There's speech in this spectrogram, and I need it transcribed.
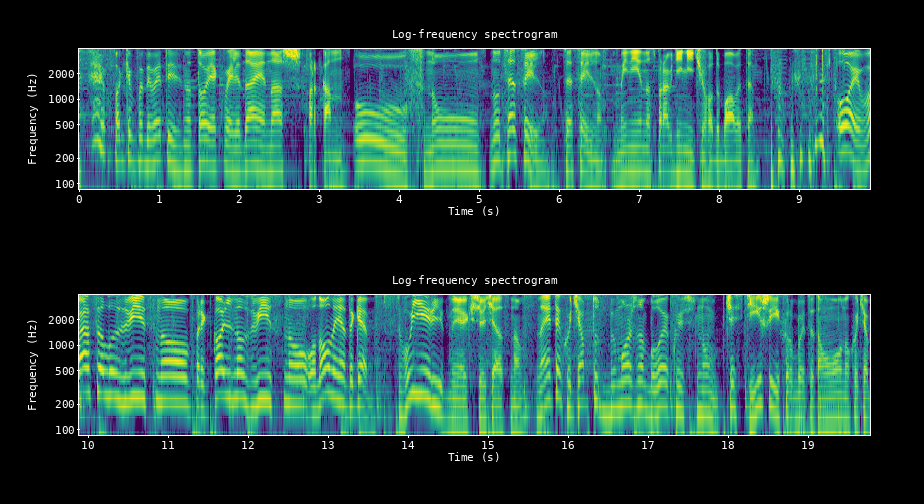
поки подивитись на те, як виглядає наш паркан. Уф, ну. Ну це сильно. Це сильно. Мені насправді нічого додати. Ой, весело, звісно, прикольно, звісно. Оновлення таке своєрідне, якщо чесно. Знаєте, хоча б тут би можна було якось, ну, частіше їх робити, там, умовно, хоча б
